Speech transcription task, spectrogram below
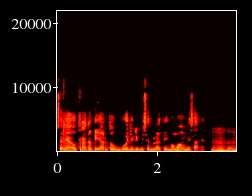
Misalnya oh ternyata PR tuh gue jadi bisa berlatih ngomong misalnya. Hmm, hmm.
